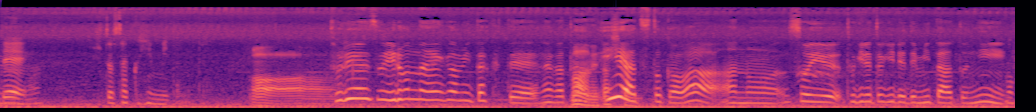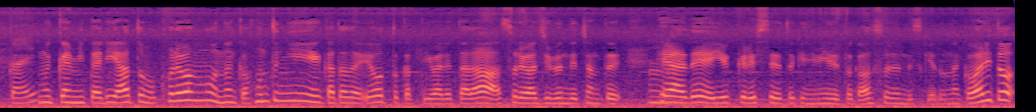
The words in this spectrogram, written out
て一作品見たみたいとりあえずいろんな映画見たくてなんかまあねいいやつとかはあのそういう途切れ途切れで見た後にもう一回？もう一回見たりあとこれはもうなんか本当にいい映画だよとかって言われたらそれは自分でちゃんとうん。部屋でゆっくりしてる時に見るとかはするんですけどなんか割と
